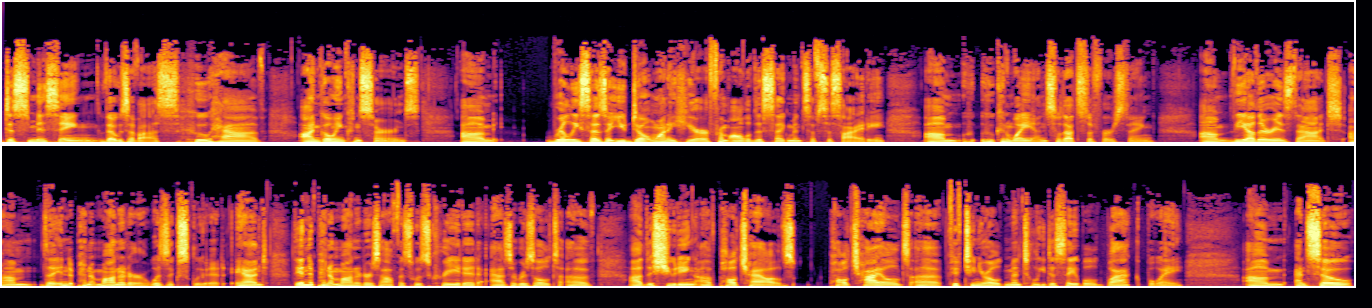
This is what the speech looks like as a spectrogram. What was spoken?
dismissing those of us who have ongoing concerns um, really says that you don't want to hear from all of the segments of society um, who, who, can weigh in. So that's the first thing. Um, the other is that um, the independent monitor was excluded, and the independent monitor's office was created as a result of uh, the shooting of Paul Childs. Paul Childs, a 15-year-old mentally disabled black boy. Um, and so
